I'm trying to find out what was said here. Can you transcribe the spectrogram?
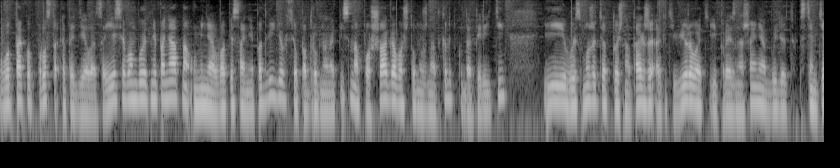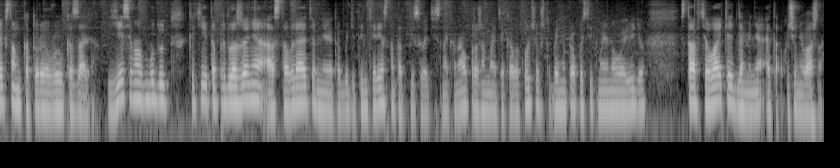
Вот так вот просто это делается. Если вам будет непонятно, у меня в описании под видео все подробно написано пошагово, что нужно открыть, куда перейти и вы сможете точно так же активировать и произношение будет с тем текстом, который вы указали. Если вам будут какие-то предложения, оставляйте, мне это будет интересно, подписывайтесь на канал, прожимайте колокольчик, чтобы не пропустить мои новые видео. Ставьте лайки, для меня это очень важно.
